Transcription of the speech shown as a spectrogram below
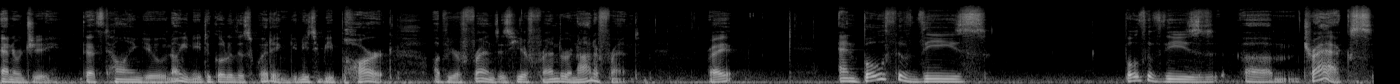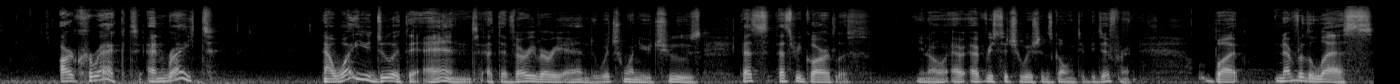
energy that's telling you, no, you need to go to this wedding. You need to be part of your friends. Is he a friend or not a friend? Right? And both of these, both of these um, tracks are correct and right. Now, what you do at the end, at the very, very end, which one you choose, that's that's regardless. You know, every situation is going to be different, but nevertheless,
